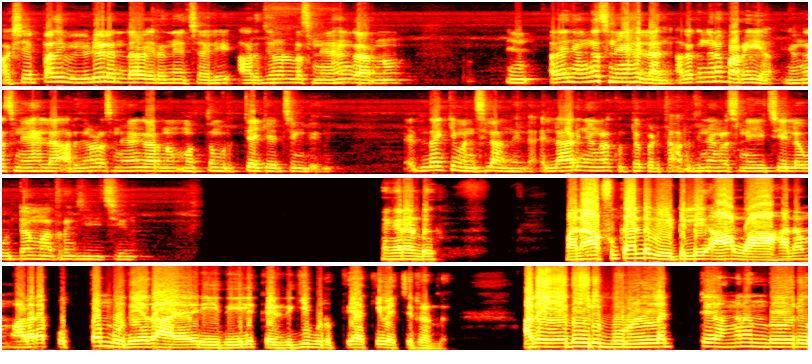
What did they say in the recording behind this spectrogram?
പക്ഷേ ഇപ്പം അത് വീഡിയോയിൽ എന്താ വരുന്നത് വെച്ചാൽ അർജുനോടുള്ള സ്നേഹം കാരണം അതായത് ഞങ്ങൾ സ്നേഹമില്ല അതൊക്കെ ഇങ്ങനെ പറയുക. ഞങ്ങൾ സ്നേഹമില്ല അർജുനോടുള്ള സ്നേഹം കാരണം മൊത്തം വൃത്തിയാക്കി വെച്ചിട്ടുണ്ട് എന്താക്കി മനസ്സിലാവുന്നില്ല. എല്ലാവരും ഞങ്ങളെ കുറ്റപ്പെടുത്തുക. അർജുൻ ഞങ്ങളെ സ്നേഹിച്ചില്ല. ഊറ്റാൻ മാത്രം ജീവിച്ചിരുന്നു. എങ്ങനെയുണ്ട്? മനാഫ് ഖാന്റെ വീട്ടിൽ ആ വാഹനം വളരെ പുത്തം പുതിയതായ രീതിയിൽ കഴുകി വൃത്തിയാക്കി വെച്ചിട്ടുണ്ട്. അത് ഏതോ ഒരു ബുള്ളറ്റ് അങ്ങനെ എന്തോ ഒരു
